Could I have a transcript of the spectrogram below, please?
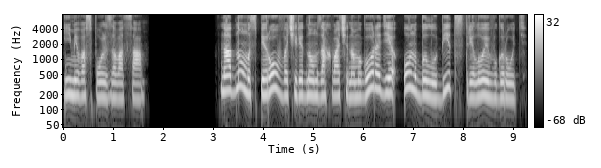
ими воспользоваться. На одном из перов в очередном захваченном городе он был убит стрелой в грудь.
